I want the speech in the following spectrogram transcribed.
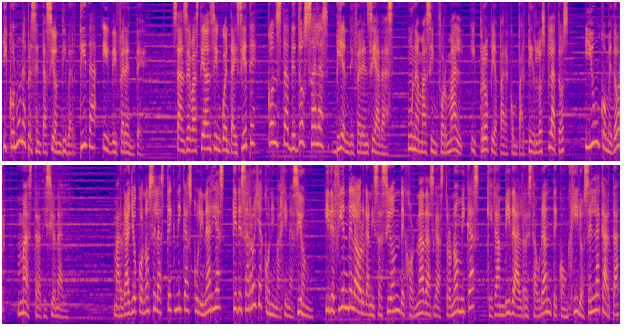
y con una presentación divertida y diferente. San Sebastián 57 consta de dos salas bien diferenciadas, una más informal y propia para compartir los platos y un comedor más tradicional. Margallo conoce las técnicas culinarias que desarrolla con imaginación y defiende la organización de jornadas gastronómicas que dan vida al restaurante con giros en la carta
